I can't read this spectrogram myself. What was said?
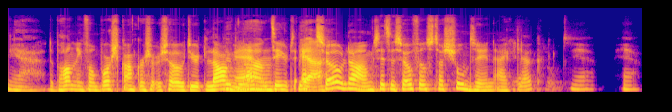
Ja, de behandeling van borstkanker zo duurt lang, duurt hè? Lang. Het duurt echt zo lang. Er zitten zoveel stations in eigenlijk. Ja, ja,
